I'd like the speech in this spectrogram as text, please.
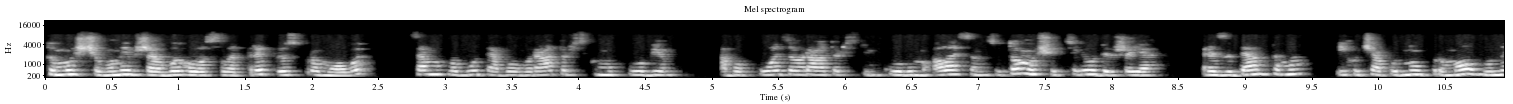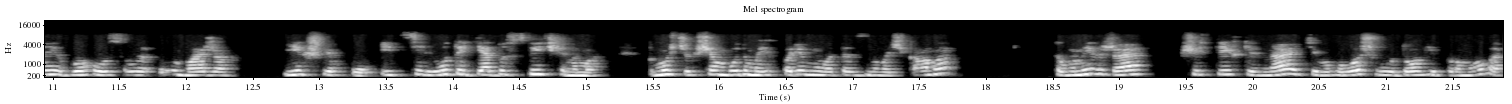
тому що вони вже виголосили три плюс промови. Це могло бути або в ораторському клубі, або поза ораторським клубом, але сенс у тому, що ці люди вже є резидентами, і хоча б одну промову вони виголосили у межах їх шляху. І ці люди є досвідченими, тому що якщо ми будемо їх порівнювати з новачками, то вони вже щось трішки знають і виголошували довгі промови,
